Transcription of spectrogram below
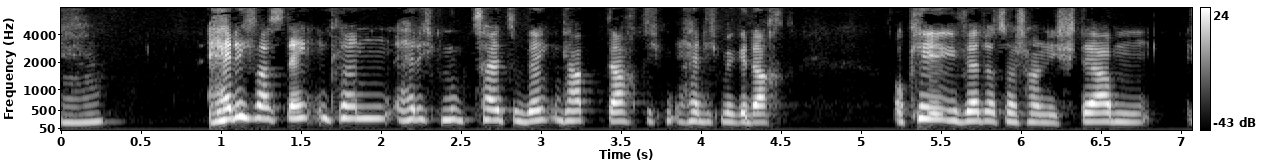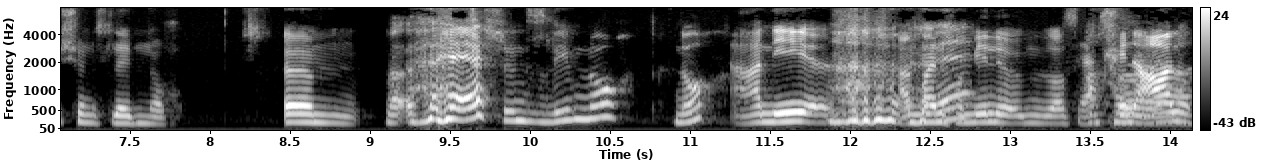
Mhm. Hätte ich was denken können, hätte ich genug Zeit zum Denken gehabt, dachte ich, hätte ich mir gedacht, okay, ich werde jetzt wahrscheinlich sterben, schönes Leben noch. Ähm, Hä? Schönes Leben noch? Noch? ah, nee, an meine? Familie irgendwas. Ja, Ach so, keine ja. Ahnung.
